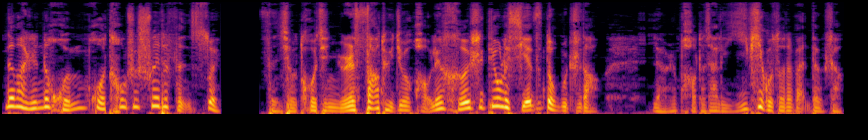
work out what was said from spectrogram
能把人的魂魄掏出摔得粉碎。曾秀拖起女人撒腿就跑，连何时丢了鞋子都不知道。两人跑到家里，一屁股坐在板凳上，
